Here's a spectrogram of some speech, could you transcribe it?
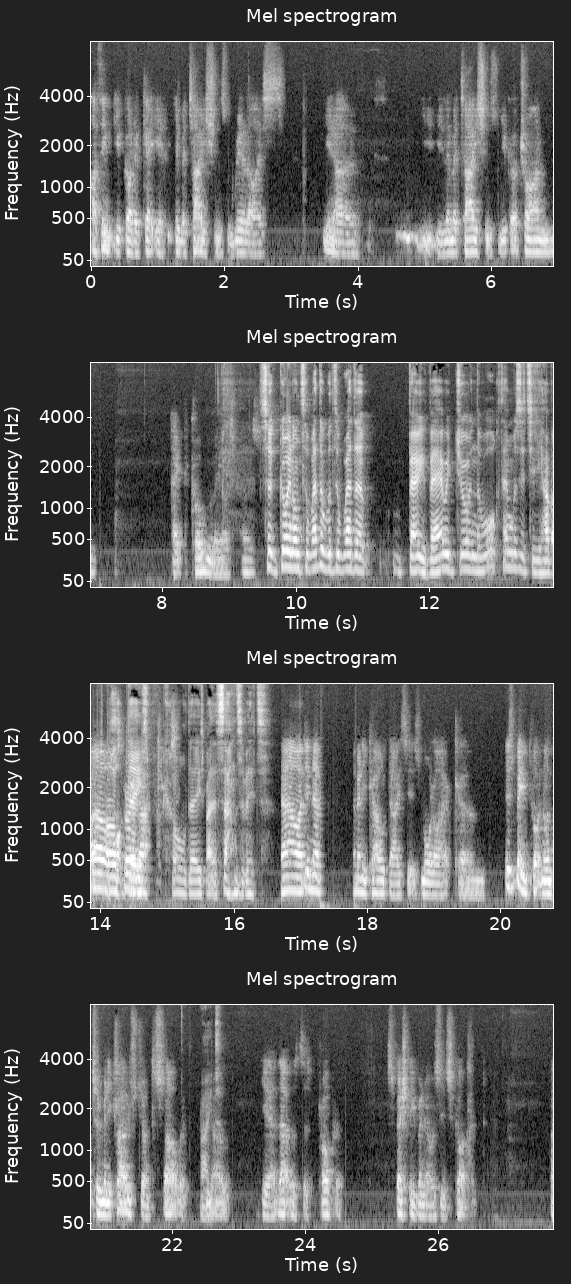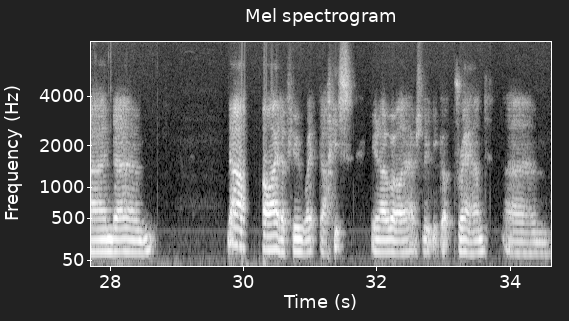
I think you've got to get your limitations and realise, you know, your limitations. You've got to try and act accordingly, I suppose. So going on to weather, was the weather very varied during the walk? Then was it? Did you have well, hot days, lucky. cold days? By the sounds of it. No, I didn't have many cold days. It's more like um, it's been putting on too many clothes, John, to start with. Right. You know? Yeah, that was the problem, especially when I was in Scotland. And um, no, I had a few wet days you know, where I absolutely got drowned um,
